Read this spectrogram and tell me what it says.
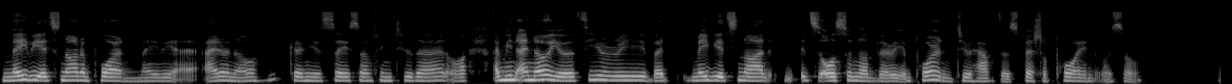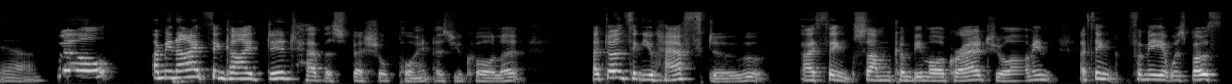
maybe it's not important maybe I, I, don't know. Can you say something to that? Or i mean i know your theory but maybe it's not it's also not very important to have the special point or so. Yeah. Well i mean i think i did have a special point as you call it. I don't think you have to I think some can be more gradual. I mean, I think for me it was both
